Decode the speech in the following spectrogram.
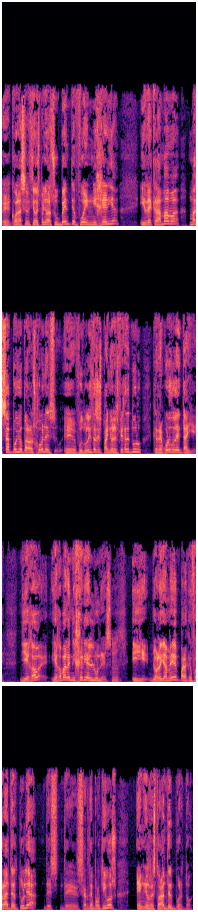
eh, con la selección española sub-20 fue en Nigeria y reclamaba más apoyo para los jóvenes eh, futbolistas españoles. Fíjate tú que recuerdo detalle. Llegaba, llegaba de Nigeria el lunes y yo le llamé para que fuera a la tertulia de, de Ser Deportivos en el restaurante del puerto.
